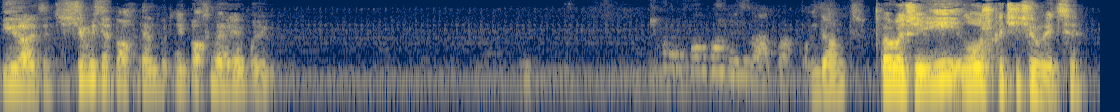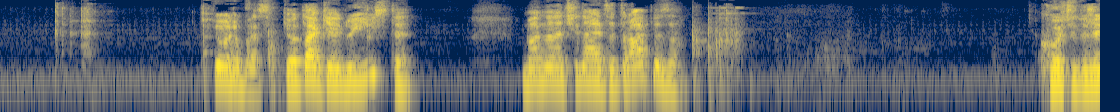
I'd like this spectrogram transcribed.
Іра, це чимось пахне, не пахне рибою. Да. Коротше, і ложка чечевиці. Все, ребесики, отак я йду їсти. У мене починається трапеза. Хоче дуже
